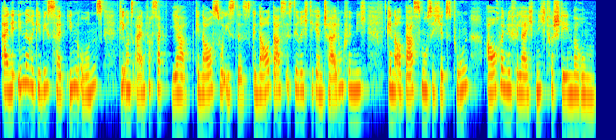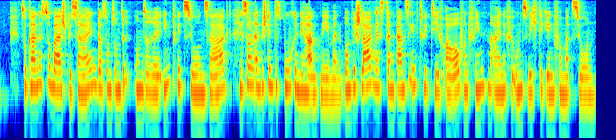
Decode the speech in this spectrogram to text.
eine innere Gewissheit in uns, die uns einfach sagt, ja, genau so ist es. Genau das ist die richtige Entscheidung für mich. Genau das muss ich jetzt tun, auch wenn wir vielleicht nicht verstehen, warum. So kann es zum Beispiel sein, dass uns unsere Intuition sagt, wir sollen ein bestimmtes Buch in die Hand nehmen und wir schlagen es dann ganz intuitiv auf und finden eine für uns wichtige Information.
